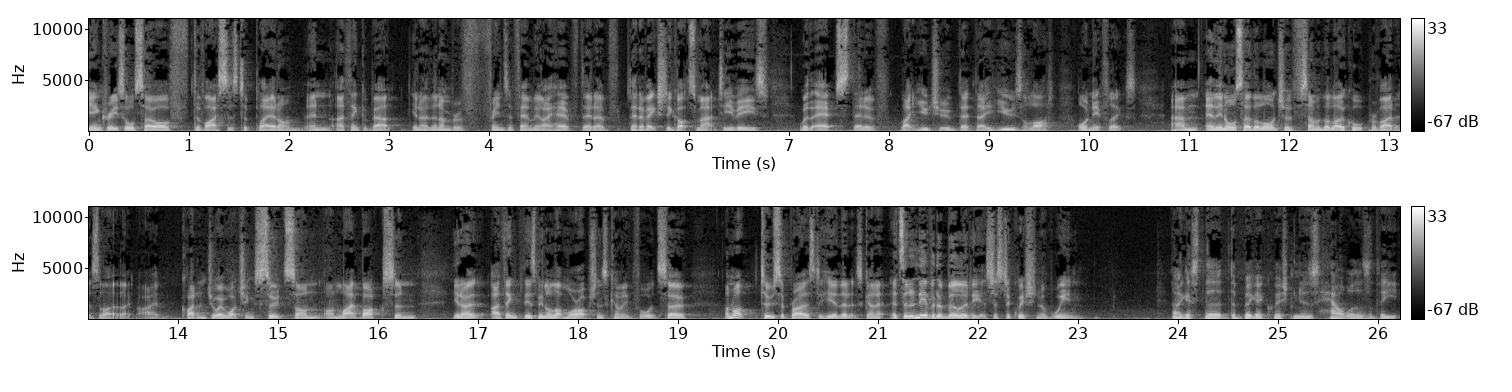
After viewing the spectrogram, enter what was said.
the increase also of devices to play it on, and I think about you know the number of friends and family I have that have that have actually got smart TVs with apps that have like YouTube that they use a lot or Netflix. Um, and then also the launch of some of the local providers. Like, like I quite enjoy watching Suits on, on Lightbox, and you know I think there's been a lot more options coming forward. So I'm not too surprised to hear that it's going to. It's an inevitability. It's just a question of when. I guess the the bigger question is how is the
